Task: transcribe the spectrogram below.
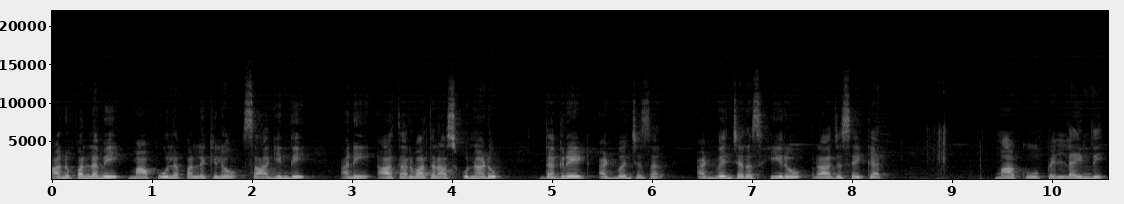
అనుపల్లవి మా పూల పల్లకిలో సాగింది అని ఆ తర్వాత రాసుకున్నాడు. The great adventure adventurous hero Rajasekhar. మాకు పెళ్ళైంది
